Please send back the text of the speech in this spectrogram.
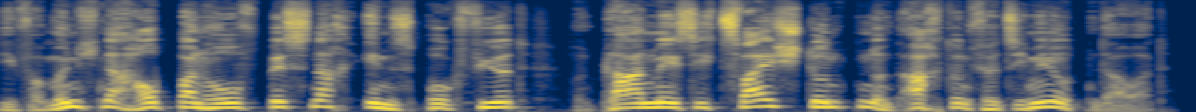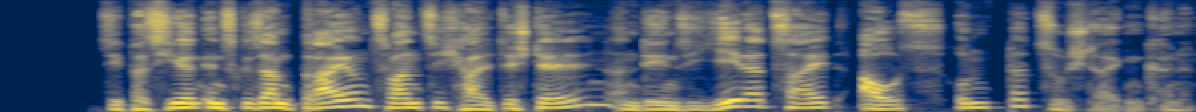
die vom Münchner Hauptbahnhof bis nach Innsbruck führt und planmäßig zwei Stunden und 48 Minuten dauert. Sie passieren insgesamt 23 Haltestellen, an denen Sie jederzeit aus- und dazusteigen können.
